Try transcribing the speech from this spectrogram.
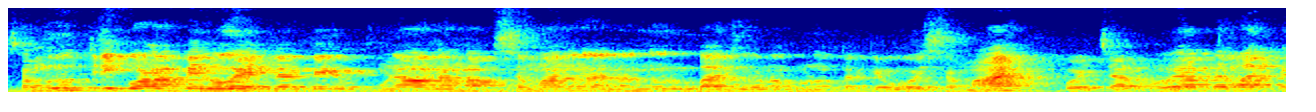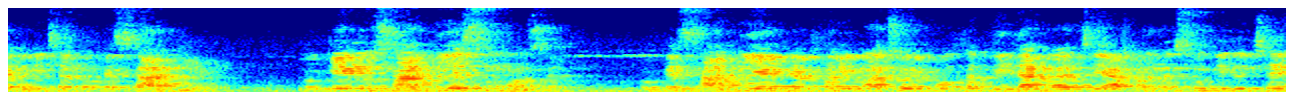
સમરૂપ ત્રિકોણ આપેલ હોય એટલે કે ખૂણાઓના માપ સમાન હોય અને અનુરૂપ બાજુઓનો ગુણોત્તર કેવો હોય? સમાન હોય. ચાલો, હવે આપણે વાત કરવી છે તો કે સાધ્ય તો કે એનું સાધ્ય શું હશે? તો કે સાધ્ય એટલે ફરી પાછું એક વખત વિધાન વાંચીએ. આપણને શું કીધું છે?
